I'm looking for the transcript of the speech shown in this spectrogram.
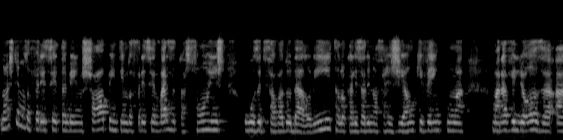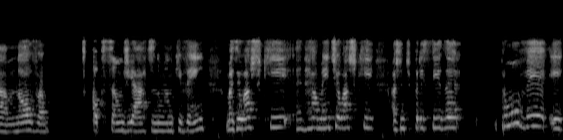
Nós temos a oferecer também um shopping, temos a oferecer várias atrações, o Museu de Salvador Dali, está localizado em nossa região, que vem com uma maravilhosa a nova opção de artes no ano que vem, mas eu acho que realmente eu acho que a gente precisa promover e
